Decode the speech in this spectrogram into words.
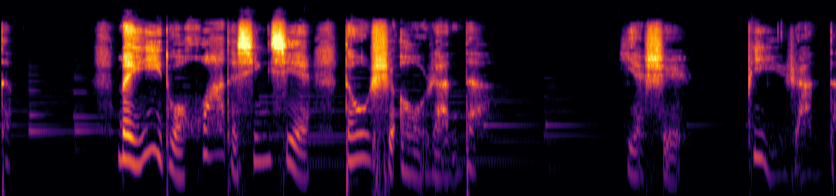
的；每一朵花的心谢，都是偶然的，也是必然的。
